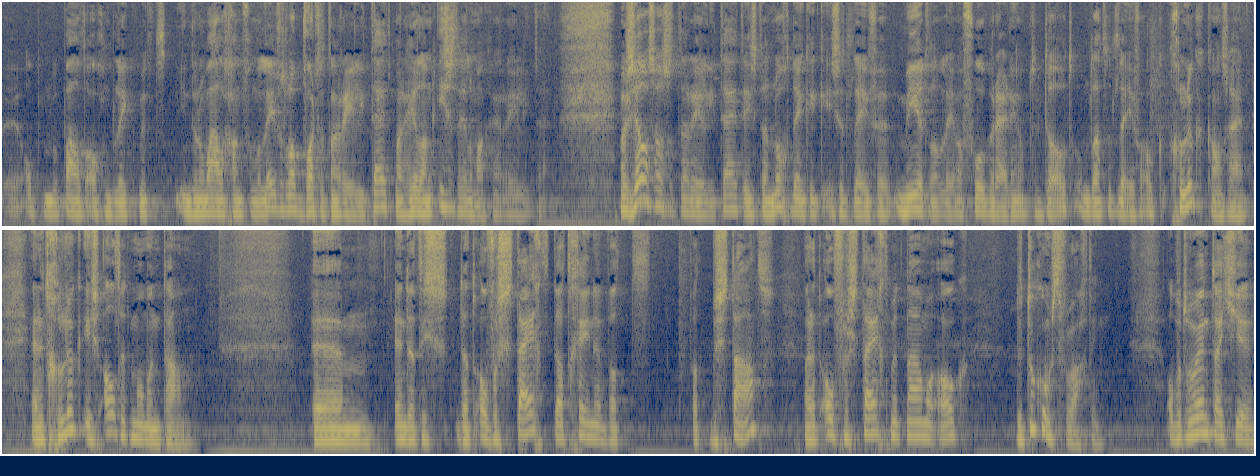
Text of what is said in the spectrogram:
uh, op een bepaald ogenblik met, in de normale gang van de levensloop... wordt het een realiteit, maar heel lang is het helemaal geen realiteit. Maar zelfs als het een realiteit is, dan nog denk ik... is het leven meer dan alleen maar voorbereiding op de dood... omdat het leven ook geluk kan zijn. En het geluk is altijd momentaan. Um, en dat, is, dat overstijgt datgene wat wat bestaat. Maar het overstijgt met name ook de toekomstverwachting. Op het moment dat je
